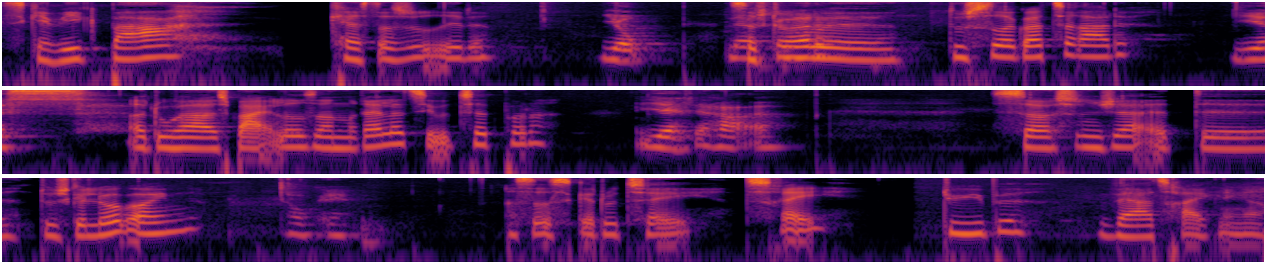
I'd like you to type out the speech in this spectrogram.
Skal vi ikke bare kaste os ud i det? Jo, lad os Så du, det. Øh, du sidder godt til rette? Yes. Og du har spejlet sådan relativt tæt på dig? Ja, det har jeg. Så synes jeg, at øh, du skal lukke øjnene. Okay. Og så skal du tage tre dybe vejrtrækninger.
